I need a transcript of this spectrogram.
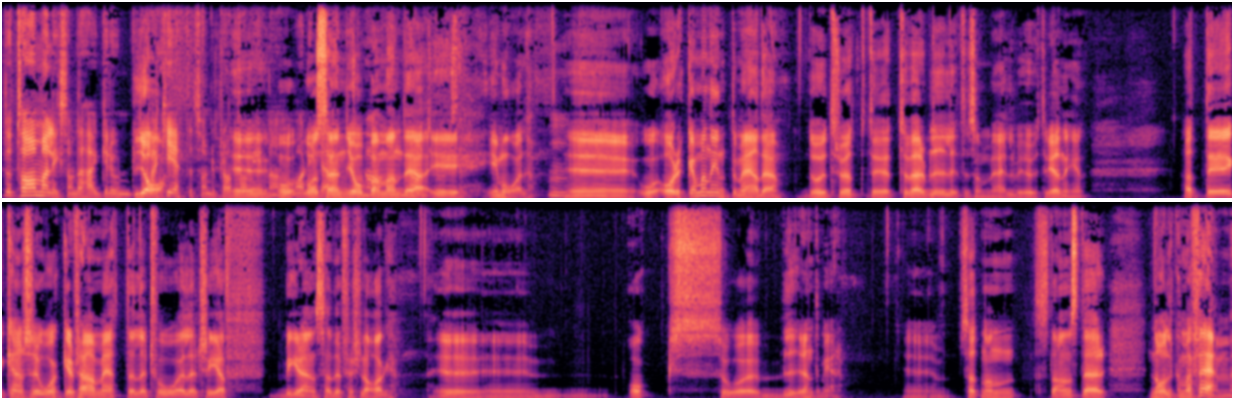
Då tar man liksom det här grundpaketet ja. som du pratade om innan. Och, och sen jobbar ja, man det i, i mål. Mm. Eh, och orkar man inte med det, då tror jag att det tyvärr blir lite som LVU-utredningen. Att det kanske åker fram ett eller två eller tre begränsade förslag. Eh, och så blir det inte mer. Eh, så att någonstans där 0,5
